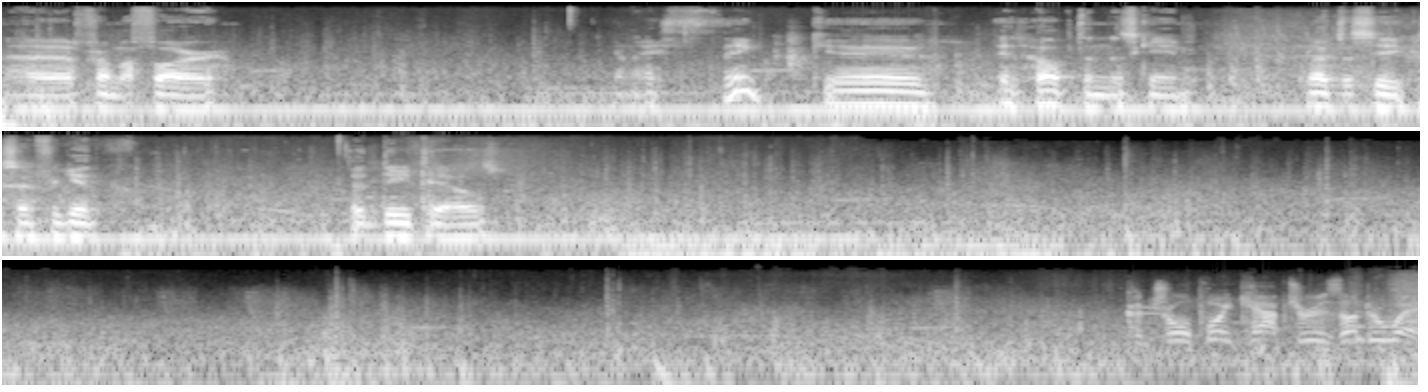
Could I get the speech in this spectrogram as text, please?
uh, from afar. And I think uh, it helped in this game. We'll have to see because I forget the details. Control point capture is underway.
